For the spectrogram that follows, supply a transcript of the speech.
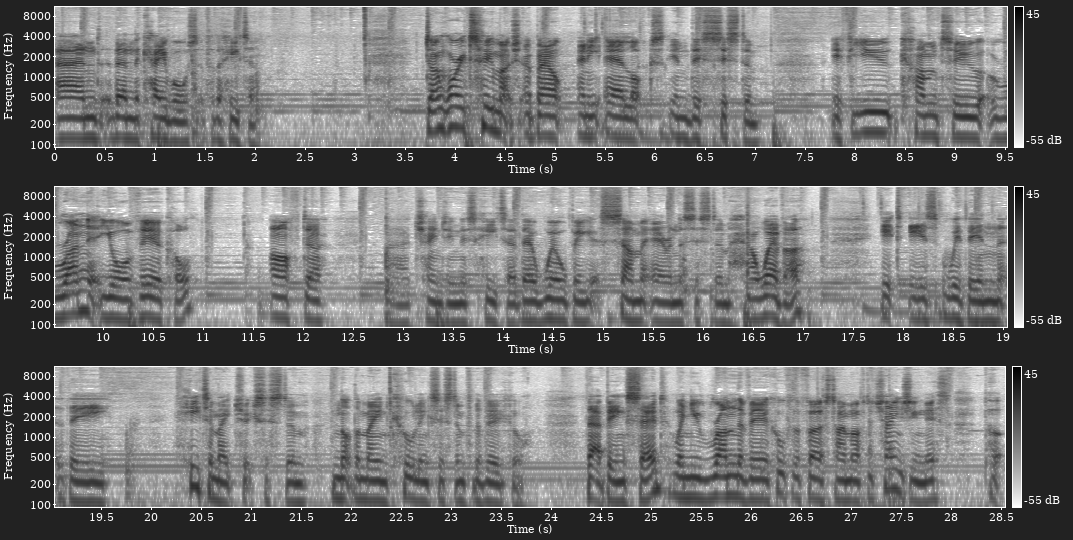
and then the cables for the heater. Don't worry too much about any airlocks in this system. If you come to run your vehicle after uh, changing this heater, there will be some air in the system. However, it is within the heater matrix system, not the main cooling system for the vehicle. That being said, when you run the vehicle for the first time after changing this, put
